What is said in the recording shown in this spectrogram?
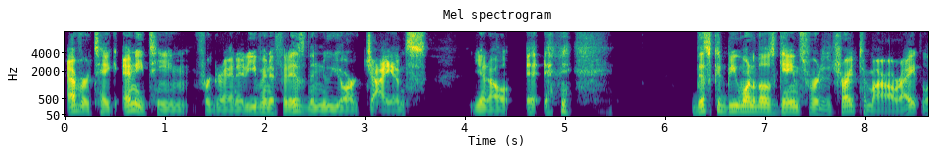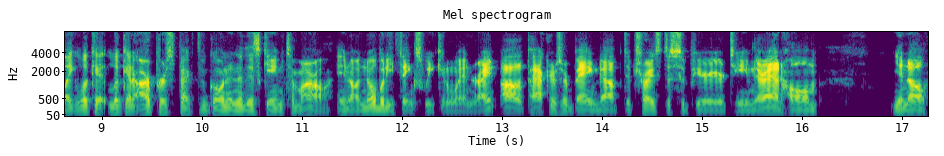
ever take any team for granted, even if it is the New York Giants. You know, it, this could be one of those games for Detroit tomorrow, right? Like look at look at our perspective going into this game tomorrow. You know, nobody thinks we can win, right? Oh, the Packers are banged up. Detroit's the superior team. They're at home. You know,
